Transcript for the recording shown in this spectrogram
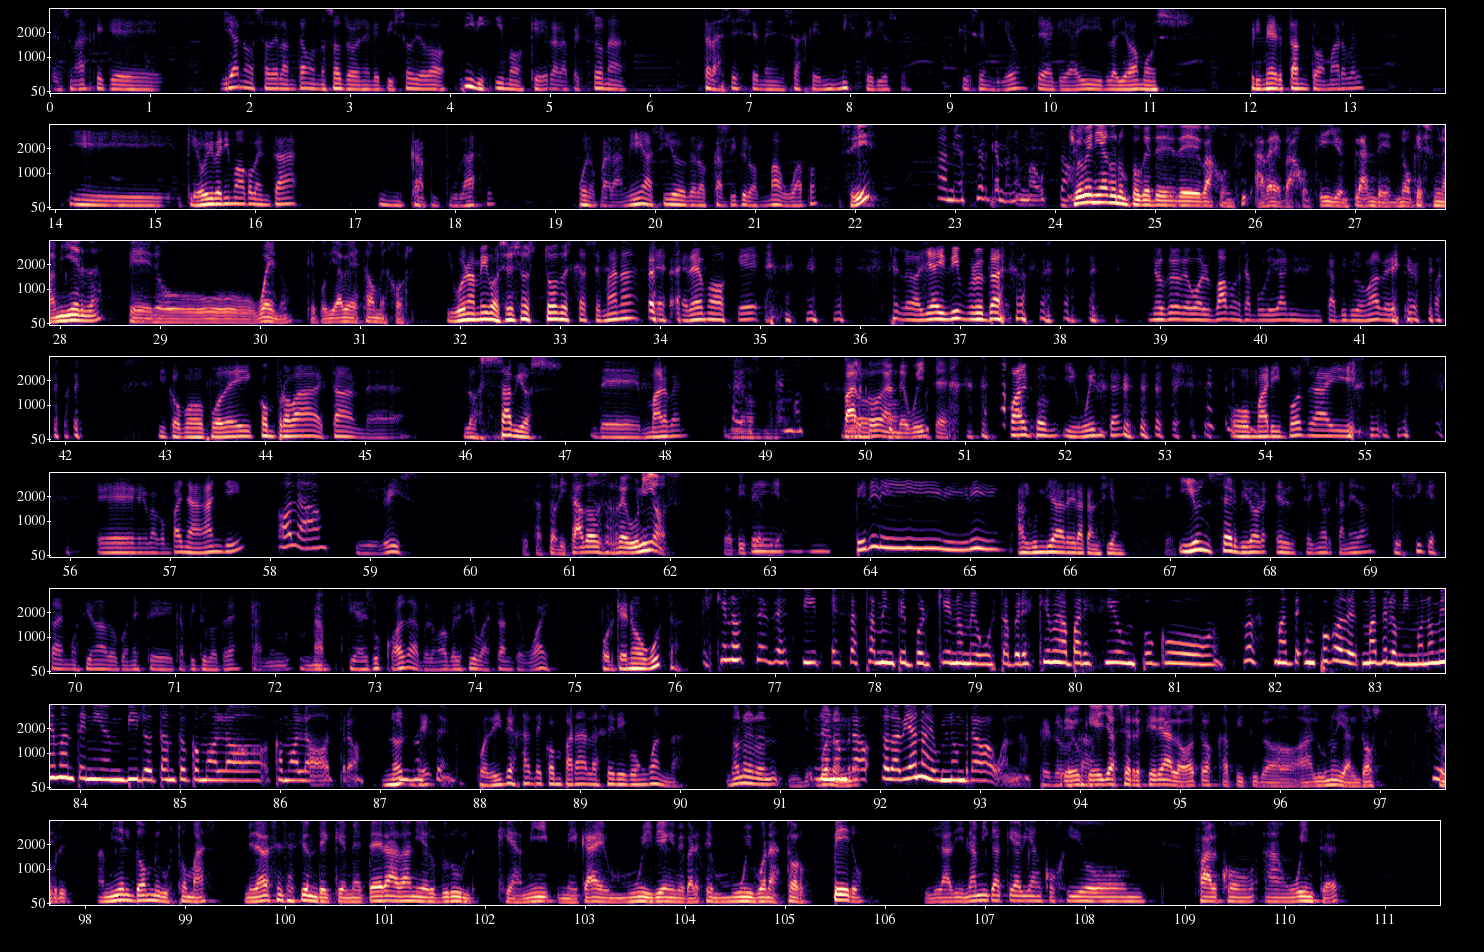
personaje que ya nos adelantamos nosotros en el episodio 2 y dijimos que era la persona tras ese mensaje misterioso que se envió. O sea que ahí lo llevamos primer tanto a Marvel. Y que hoy venimos a comentar un capitulazo. Bueno, para mí ha sido de los capítulos más guapos. ¿Sí? A mí ha sido el que menos me ha gustado. Yo venía con un poquete de bajoncillo. A ver, bajoncillo, en plan de no que es una mierda, pero bueno, que podía haber estado mejor. Y bueno amigos, eso es todo esta semana. Esperemos que lo hayáis disfrutado. No creo que volvamos a publicar ni un capítulo más de Y como podéis comprobar, están eh, los sabios de Marvel. Sabios los- supremos. Falcon los- and the Winter. Falcon y Winter. o Mariposa y... eh, me acompañan Angie Hola. y Luis. Desactualizados, reuníos. Propicios días. Algún día haré la canción. Sí. Y un servidor, el señor Caneda, que sí que está emocionado con este capítulo 3, que a mí me ha- tiene sus cosas, pero me ha parecido bastante guay. ¿Por qué no os gusta? Es que no sé decir exactamente por qué no me gusta, pero es que me ha parecido un poco, más de, un poco de, más de lo mismo. No me ha mantenido en vilo tanto como los, como los otros. No, No de- sé. ¿Podéis dejar de comparar la serie con Wanda? No, no, no. yo- No he bueno, nombrado, todavía no he nombrado a Wanda. Pero creo está- que ella se refiere a los otros capítulos, al 1 y al 2. Sí. Sobre, a mí el 2 me gustó más. Me da la sensación de que meter a Daniel Brühl, que a mí me cae muy bien y me parece muy buen actor, pero la dinámica que habían cogido mm, Falcon and Winter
